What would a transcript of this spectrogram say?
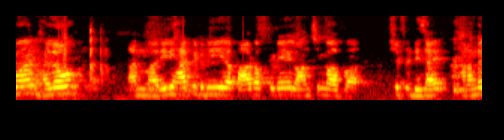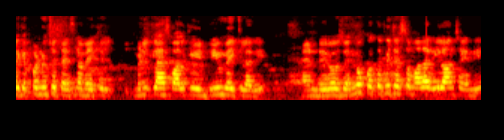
everyone. Hello. I'm uh, really happy to be a part of today launching of uh, Shift Desire. మనందరికి ఎప్పటి నుంచో తెలిసిన వెహికల్ మిడిల్ క్లాస్ వాళ్ళకి డ్రీమ్ వెహికల్ అది. అండ్ ఈరోజు ఎన్నో కొత్త features తో మళ్ళీ రీలాంచ్ అయింది.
